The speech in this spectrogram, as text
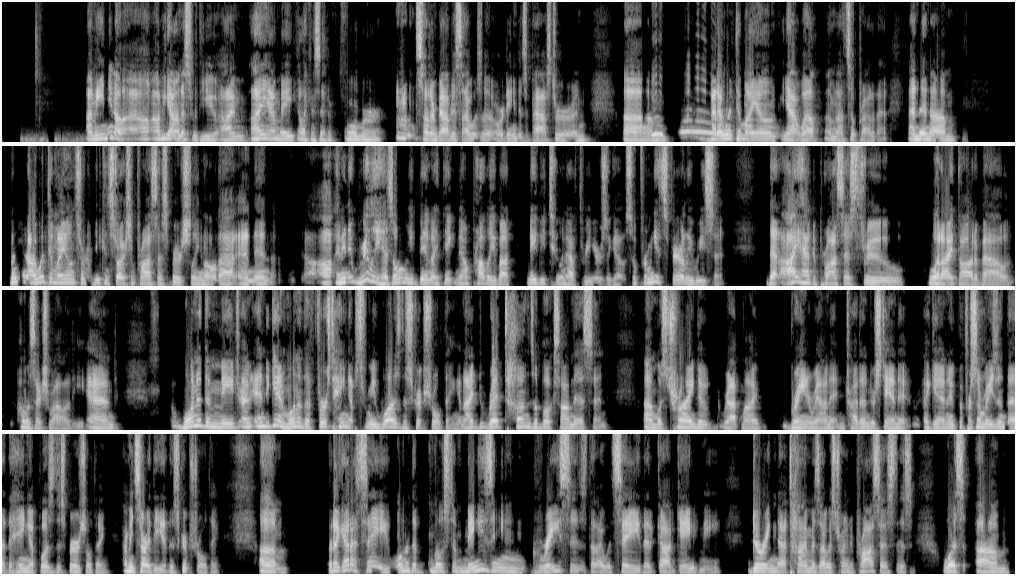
I mean, you know, I'll, I'll be honest with you. I'm I am a like I said a former Southern Baptist. I was uh, ordained as a pastor, and um, but I went through my own. Yeah, well, I'm not so proud of that. And then, um, but you know, I went through my own sort of deconstruction process spiritually and all that. And then, uh, I mean, it really has only been, I think, now probably about maybe two and a half, three years ago. So for me, it's fairly recent that I had to process through what I thought about homosexuality. And one of the major, and, again, one of the first hangups for me was the scriptural thing. And I read tons of books on this and um, was trying to wrap my brain around it and try to understand it again. But for some reason, the, the hangup was the spiritual thing. I mean, sorry, the, the scriptural thing. Um, but I got to say, one of the most amazing graces that I would say that God gave me during that time as I was trying to process this was um,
